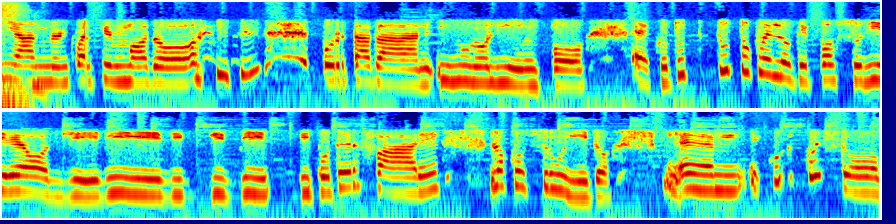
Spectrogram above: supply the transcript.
mi hanno in qualche modo portata in un Olimpo. Ecco, tut, tutto quello che posso dire oggi di, di, di, di poter fare l'ho costruito. Eh, questo,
